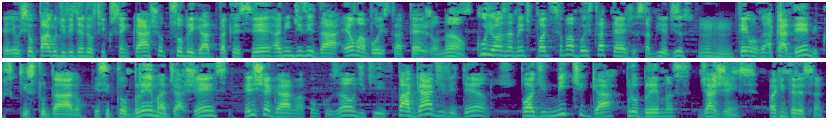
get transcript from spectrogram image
Eu, se eu pago dividendo eu fico sem caixa, eu sou obrigado para crescer a me endividar. É uma boa estratégia ou não? Curiosamente pode ser uma boa estratégia, sabia disso? Uhum. Tem acadêmicos que estudaram esse problema de agência, eles chegaram à conclusão de que pagar dividendos pode mitigar problemas de agência. Olha que interessante.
